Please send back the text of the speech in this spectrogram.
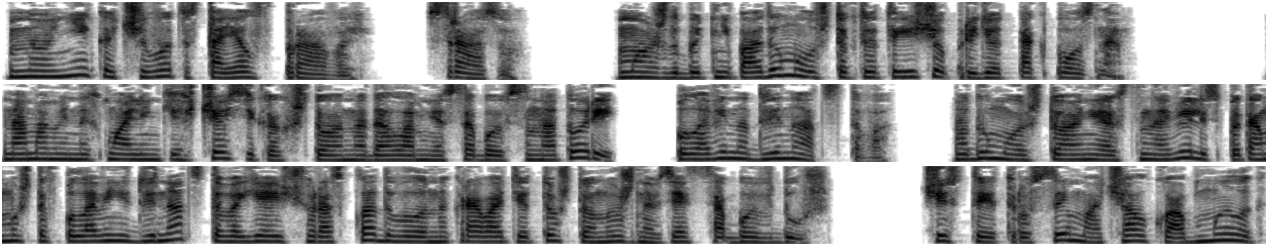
Но Ника чего-то стоял в правой. Сразу. Может быть, не подумал, что кто-то еще придет так поздно. На маминых маленьких часиках, что она дала мне с собой в санаторий, половина двенадцатого но думаю, что они остановились, потому что в половине двенадцатого я еще раскладывала на кровати то, что нужно взять с собой в душ. Чистые трусы, мочалку, обмылок,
